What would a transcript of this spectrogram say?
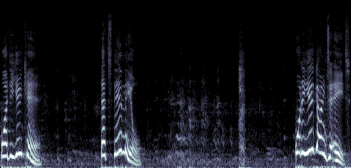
Why do you care? That's their meal. What are you going to eat?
